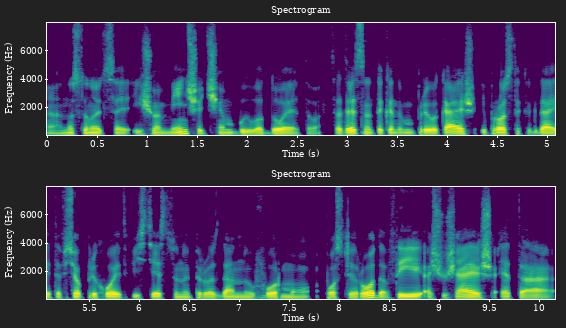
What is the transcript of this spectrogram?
оно становится еще меньше, чем было до этого. Соответственно, ты к этому привыкаешь, и просто когда это все приходит в естественную первозданную форму после родов, ты ощущаешь это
